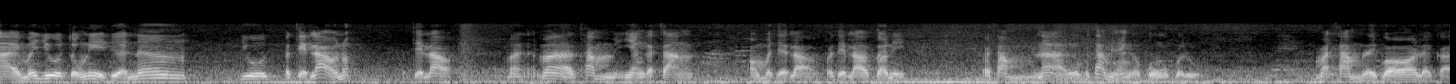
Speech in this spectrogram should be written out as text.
อ้ายมาอยู่ตรงนี้เดือนนึง อยู่ประเทศลาวเนาะประเทศลาวมามาทำอหยังกับสร้างของประเทศลาวประเทศลาวตอนนี้ก็ทำหน้าหรือมาทำอหยังกับผมก็บ่รู้มาทำไรบ่แล้วก็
